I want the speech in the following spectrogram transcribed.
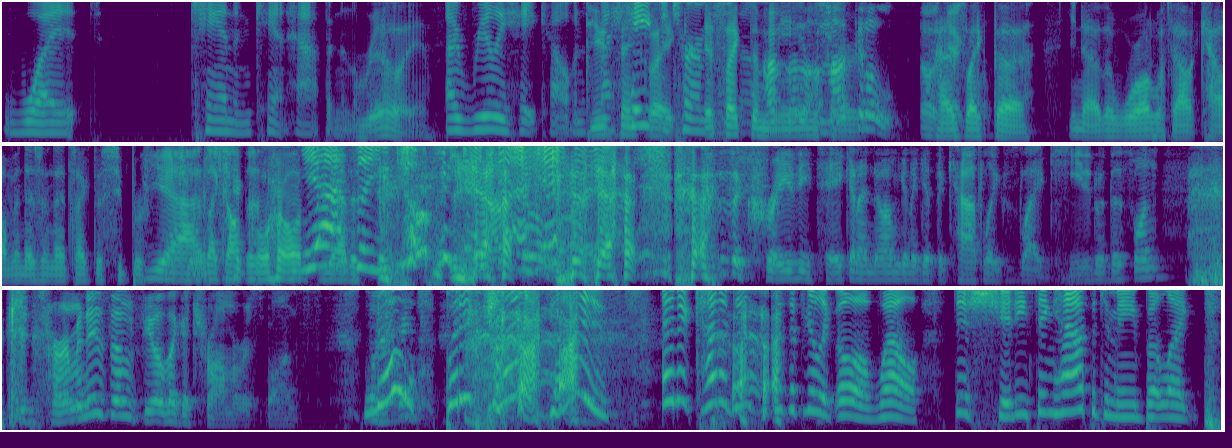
what can and can't happen in the world. really. I really hate Calvinism. Do you I think hate like determinism. it's like the I'm, I'm- I'm memes not gonna. Oh, has yeah, like the you know the world without Calvinism. That's like the super Yeah, like all the- world. yeah, yeah, it's the- a utopia. Yeah. Yeah. yeah. this is a crazy take, and I know I'm gonna get the Catholics like heated with this one. Determinism feels like a trauma response. No, but it kind of does. And it kind of does because if you're like, oh, well, this shitty thing happened to me, but like, pff,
